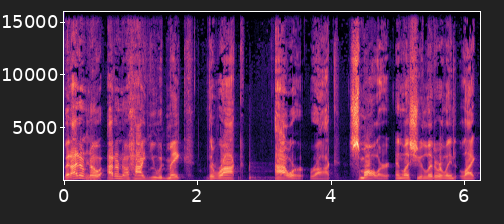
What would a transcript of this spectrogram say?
but I don't know. I don't know how you would make the rock, our rock, smaller unless you literally like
